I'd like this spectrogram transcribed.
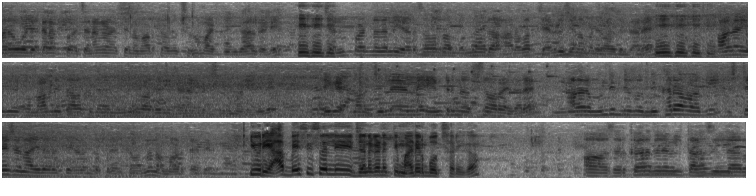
ಆರವಳ್ಳಿ ಕನಕಪುರ ಜನಗಣತಿಯನ್ನು ಮಾಡ್ತಾ ಇರೋದಕ್ಕೆ ಶುರು ಮಾಡಿದ್ದೀವಿ ಆಲ್ರೆಡಿ ಚನ್ನಪಟ್ಟಣದಲ್ಲಿ ಎರಡ್ ಸಾವಿರದ ಮುನ್ನೂರ ಅರವತ್ತೆರಡು ಜನ ಮಡಿವಾಳದಿದ್ದಾರೆ ಹಾಗಾಗಿ ಈಗ ಮಾಗಡಿ ತಾಲೂಕಿನ ಮುಂದಿನ ವಾರದಲ್ಲಿ ಜನಗಣತಿ ಶುರು ಮಾಡಿದ್ದೀವಿ. ಹೀಗೆ ನಮ್ಮ ಜಿಲ್ಲೆಯಲ್ಲಿ ಎಂಟರಿಂದ ಹತ್ತು ಸಾವಿರ ಇದ್ದಾರೆ. ಆದರೆ ಮುಂದಿನ ದಿನ ನಿಖರವಾಗಿ ಇಷ್ಟೇ ಜನ ಇದ್ದಾರೆ ಅಂತ ಹೇಳುವಂಥ ಪ್ರಯತ್ನವನ್ನು ನಾವು ಮಾಡ್ತಾ ಇದ್ದೇವೆ. ಇವರು ಯಾವ ಬೇಸಿಸಲ್ಲಿ ಜನಗಣತಿ ಮಾಡಿರ್ಬೋದು ಸರ್ ಈಗ. ಆ, ಸರ್ಕಾರದ ಲೆವೆಲ್ ತಹಸೀಲ್ದಾರ್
